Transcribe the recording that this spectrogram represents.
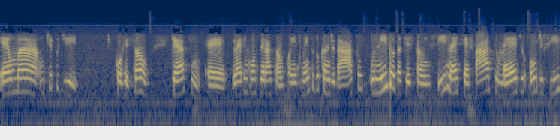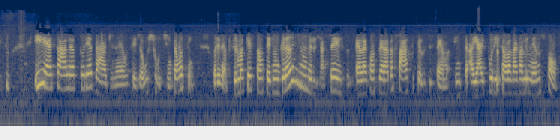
É uma, um tipo de correção que é assim, é, leva em consideração o conhecimento do candidato, o nível da questão em si, né, se é fácil, médio ou difícil, e essa aleatoriedade, né, ou seja, o chute. Então, assim, por exemplo, se uma questão teve um grande número de acertos, ela é considerada fácil pelo sistema, e aí por isso ela vai valer menos pontos.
